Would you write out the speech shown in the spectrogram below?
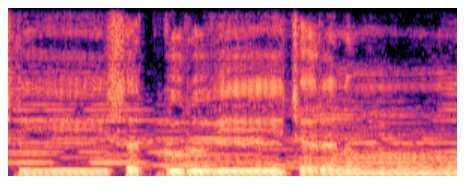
श्रीसद्गुरुवे चरणम्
